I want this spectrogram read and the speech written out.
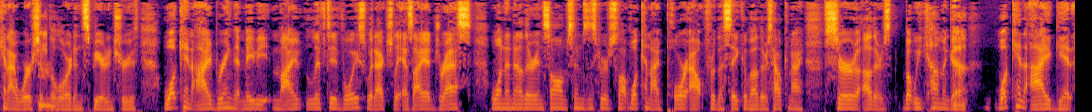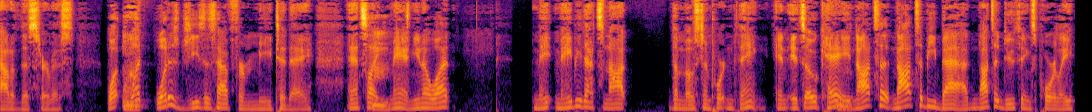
Can I worship the hmm. Lord in spirit and truth? What can I bring that maybe my lifted voice would actually, as I address one another in psalms, hymns, and spiritual song, what can I pour out for the sake of others? How can I serve others? But we come and go, what can I get out of this service? What mm. what what does Jesus have for me today? And it's like, mm. man, you know what? May, maybe that's not the most important thing, and it's okay mm. not to not to be bad, not to do things poorly.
